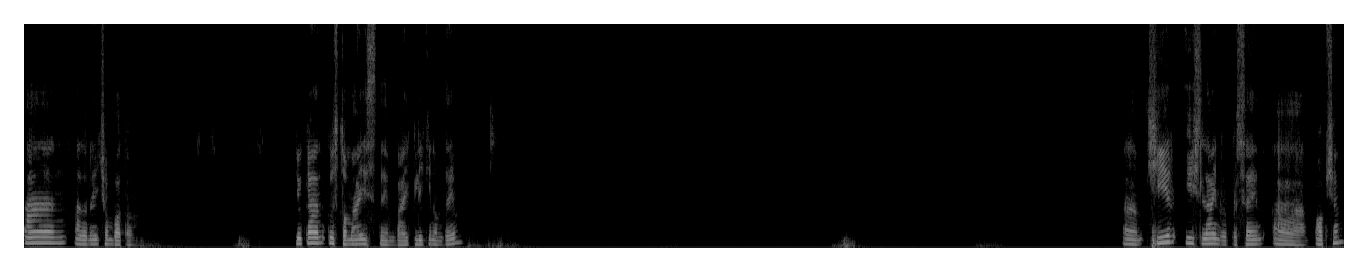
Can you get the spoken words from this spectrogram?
and a donation button. You can customize them by clicking on them. Um, here, each line represents an option.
